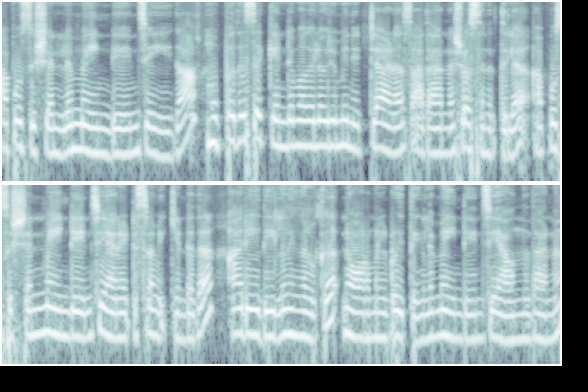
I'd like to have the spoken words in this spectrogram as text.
ആ പൊസിഷനിൽ മെയിന്റെയിൻ ചെയ്യുക. മുപ്പത് സെക്കൻഡ് മുതൽ ഒരു മിനിറ്റ് ആണ് സാധാരണ ശ്വസനത്തിൽ ആ പൊസിഷൻ മെയിന്റെയിൻ ചെയ്യാനായിട്ട് ശ്രമിക്കേണ്ടത്. ആ രീതിയിൽ നിങ്ങൾക്ക് നോർമൽ ബ്രീത്തിങ്ങിൽ മെയിന്റെയിൻ ചെയ്യാവുന്നതാണ്.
